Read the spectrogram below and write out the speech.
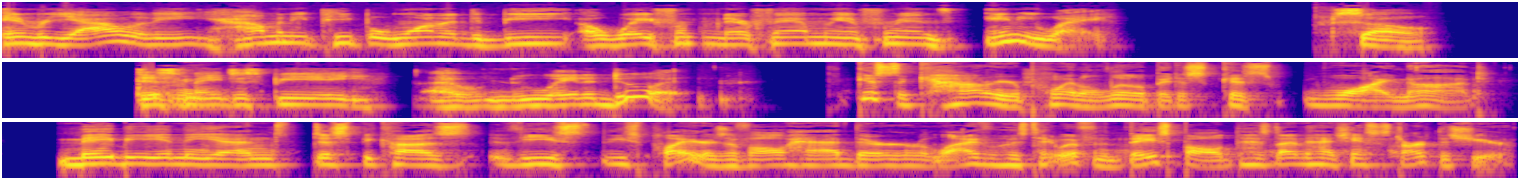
in reality, how many people wanted to be away from their family and friends anyway? So this may just be a, a new way to do it. Just to counter your point a little bit, just because why not? Maybe in the end, just because these these players have all had their livelihoods taken away from them, baseball has not even had a chance to start this year.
